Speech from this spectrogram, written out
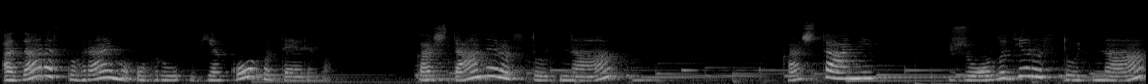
А зараз пограємо у гру з якого дерева. Каштани ростуть на каштані. Жолуді ростуть на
